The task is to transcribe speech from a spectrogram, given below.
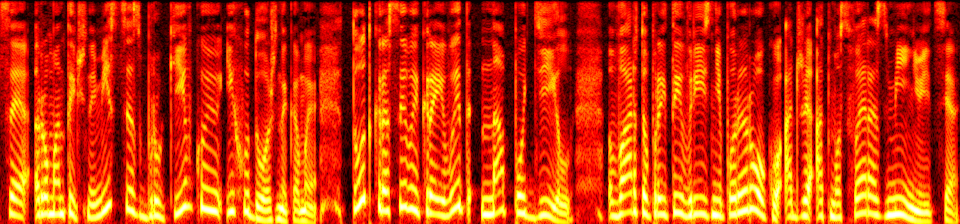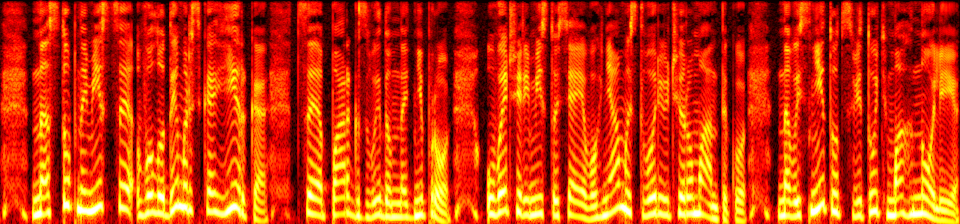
Це романтичне місце з бруківкою і художниками. Тут красивий краєвид на поділ. Варто прийти в різні пори року, адже атмосфера змінюється. Наступне місце Володимирська гірка. Це парк з видом на Дніпро. Увечері місто сяє вогнями, створюючи романтику. Навесні тут цвітуть магнолії,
